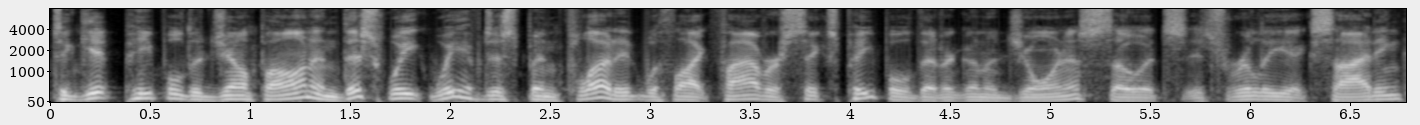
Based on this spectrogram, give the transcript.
to get people to jump on, and this week we have just been flooded with like five or six people that are going to join us. So it's it's really exciting.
